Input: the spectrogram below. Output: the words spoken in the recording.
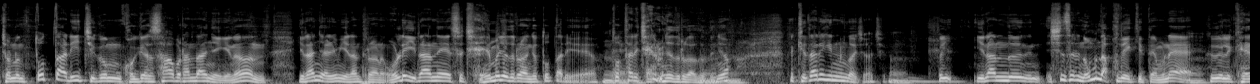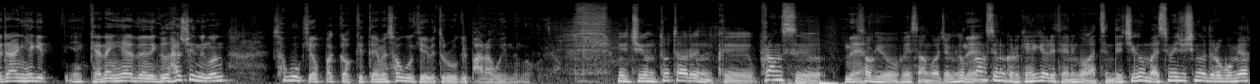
저는 또 딸이 지금 거기에서 사업을 한다는 얘기는 이란 열리면 이란 들어가는 원래 이란에서 제일 먼저 들어간 게 또 딸이에요. 네. 또 딸이 제일 먼저 들어가거든요. 음. 그러니까 기다리는 거죠 지금. 그 이란은 시설이 너무 낙후돼 있기 때문에 네. 그걸 개량해 개량해야 되는 그거 할수 있는 건 서구 기업밖에 없기 때문에 서구 기업이 들어오길 바라고 있는 거고요. 지금 토탈은 그 프랑스 네. 석유 회사인 거죠. 그 네. 프랑스는 그렇게 해결이 되는 것 같은데 지금 말씀해 주신 거 들어보면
